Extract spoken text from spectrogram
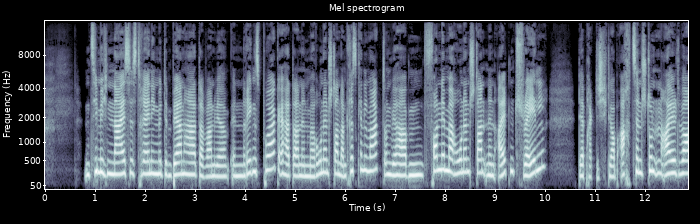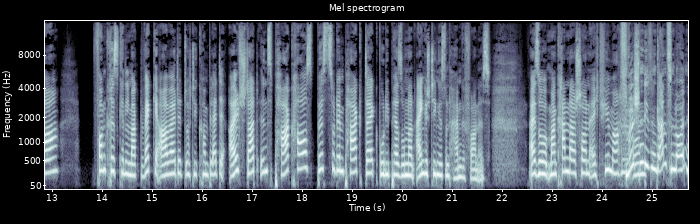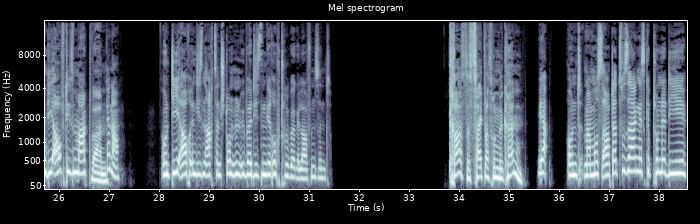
ein ziemlich nices Training mit dem Bernhard. Da waren wir in Regensburg. Er hat dann einen Maronenstand am Christkindlmarkt und wir haben von dem Maronenstand einen alten Trail, der praktisch, ich glaube, 18 Stunden alt war, vom Christkindlmarkt weggearbeitet durch die komplette Altstadt ins Parkhaus bis zu dem Parkdeck, wo die Person dann eingestiegen ist und heimgefahren ist. Also man kann da schon echt viel machen. Zwischen diesen ganzen Leuten, die auf diesem Markt waren. Genau. Und die auch in diesen 18 Stunden über diesen Geruch drüber gelaufen sind. Krass, das zeigt, was Hunde können. Ja. Und man muss auch dazu sagen, es gibt Hunde, die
